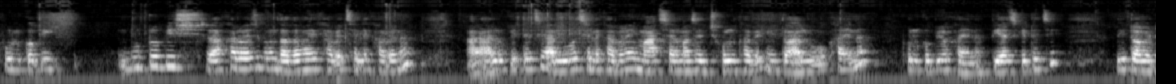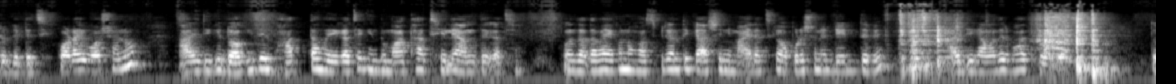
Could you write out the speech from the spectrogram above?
ফুলকপি দুটো পিস রাখা রয়েছে, তোমার দাদাভাই খাবে, ছেলে খাবে না। আর আলু কেটেছে, আলুও ছেলে খাবে না মাছ আর মাছের ঝোল খাবে, কিন্তু আলুও খায় না, ফুলকপিও খায় না। পেঁয়াজ কেটেছি, দিয়ে টমেটো কেটেছি, কড়াই বসানো, আর এদিকে ডগিদের ভাতটা হয়ে গেছে, কিন্তু মাথা ছেলে আনতে গেছে। তোমার দাদাভাই এখনও হসপিটাল থেকে আসেনি, মায়ের আজকে অপারেশনের ডেট দেবে, আর এদিকে আমাদের ভাত হয়ে গেছে। তো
